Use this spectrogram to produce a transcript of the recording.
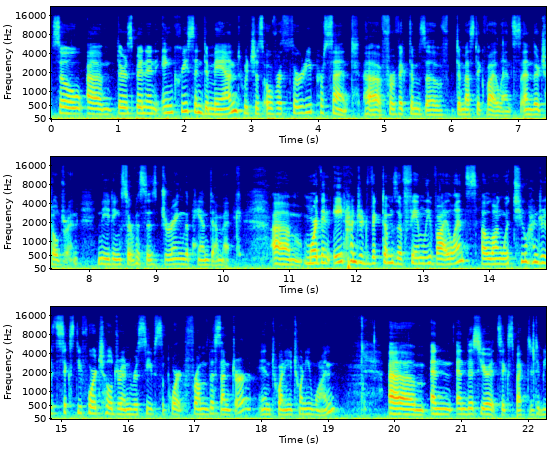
So um, there's been an increase in demand, which is over 30% uh, for victims of domestic violence and their children needing services during the pandemic. Um, more than 800 victims of family violence, along with 264 children, received support from the center in 2021. Um, and, and this year it's expected to be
